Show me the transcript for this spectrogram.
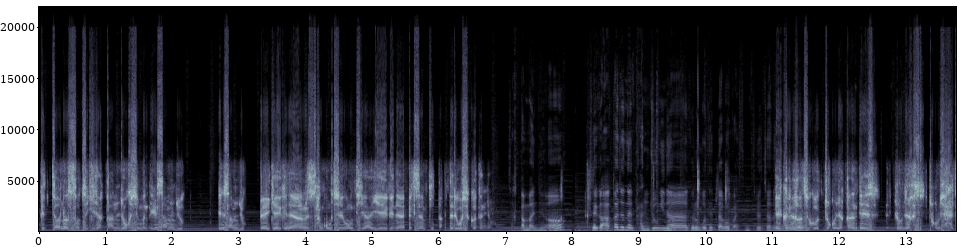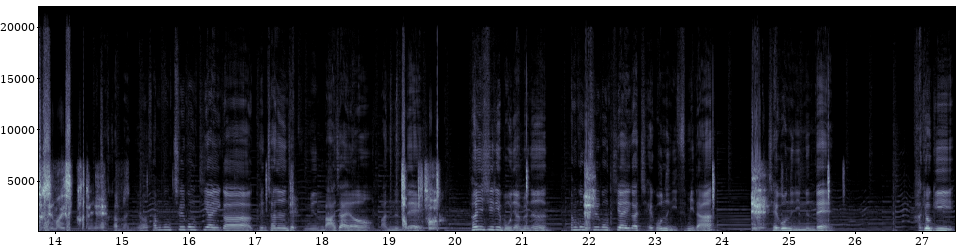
그 저는 솔직히 약간 욕심은 136 13600에 그냥 3070 Ti에 그냥 XMP 딱 때리고 싶거든요. 잠깐만요. 제가 아까 전에 단종이나 그런 거 됐다고 말씀드렸잖아요. 예, 그래가지고 조금 약간 예, 좀 약간 좀 살짝 실망했거든요. 예. 잠깐만요. 3070 Ti가 괜찮은 제품은 맞아요. 맞는데 그, 현실이 뭐냐면은 3070 Ti가 재고는 있습니다. 예, 재고는 있는데 가격이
